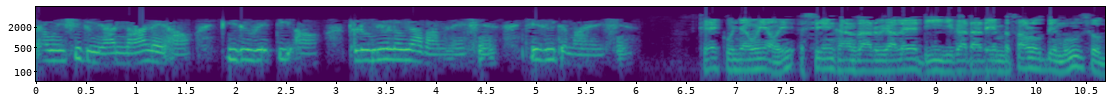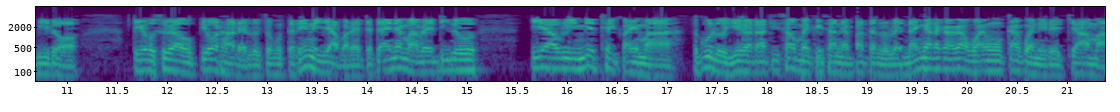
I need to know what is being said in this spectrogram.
တာဝန်ရှိသူများနားလည်အောင်ပြည်သူတွေသိအောင်ဘယ်လိုမျိုးလုပ်ရပါမလဲရှင်ကျေးဇူးတင်ပါတယ်ရှင် ကဲကိုညာဝင်းရောက်ရေအစီရင်ခံစာတွေကလည်းဒီရေကာတာတွေမဆောက်လို့တင်မှုဆိုပြီးတော့တရုတ်ဆွေးရကိုပြောထားတယ်လို့ကျွန်တော်သတင်းနေရပါတယ်တပြိုင်တည်းမှာပဲဒီလို ERD မြစ်ထိပ်ပိုင်းမှာအခုလိုရေကာတာတိဆောက်မဲ့ကိစ္စနဲ့ပတ်သက်လို့လည်းနိုင်ငံတကာကဝိုင်းဝန်းကန့်ကွက်နေတဲ့ကြားမှာ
